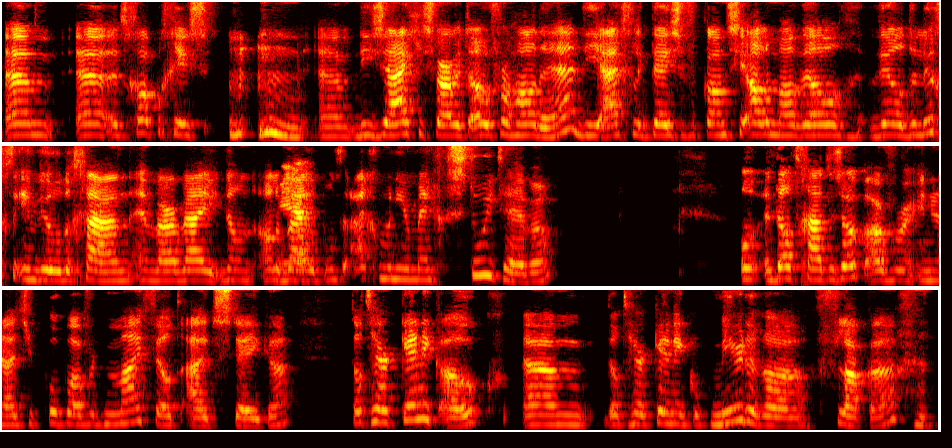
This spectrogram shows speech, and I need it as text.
ehm, eh, het grappige is, ehm, die zaadjes waar we het over hadden, hè, die eigenlijk deze vakantie allemaal wel, wel de lucht in wilden gaan en waar wij dan allebei Ja. op onze eigen manier mee gestoeid hebben. En dat gaat dus ook over inderdaad je kop over het maaiveld uitsteken. Dat herken ik ook. Ehm, dat herken ik op meerdere vlakken.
